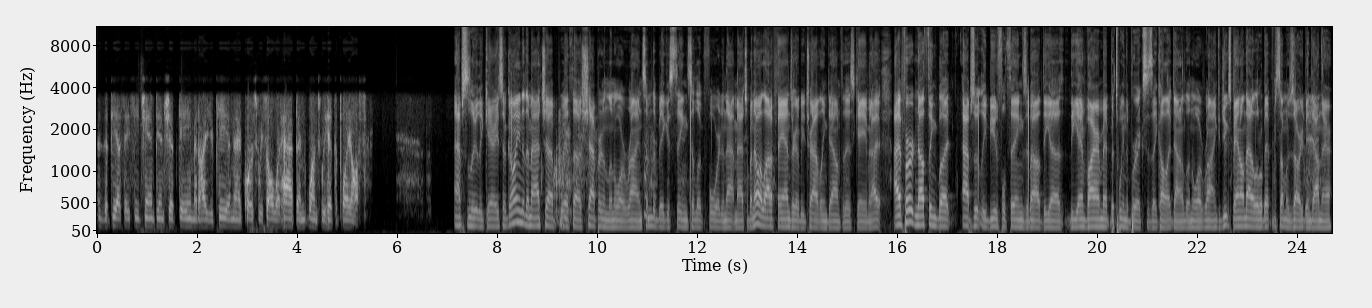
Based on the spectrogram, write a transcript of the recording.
the PSAC championship game at IUP, and then of course we saw what happened once we hit the playoffs. Absolutely, Kerry. So going into the matchup with uh, Shepherd and Lenoir-Rhyne, some of the biggest things to look forward in that matchup. I know a lot of fans are going to be traveling down for this game, and I I've heard nothing but absolutely beautiful things about the uh, the environment between the bricks, as they call it, down at Lenoir-Rhyne. Could you expand on that a little bit from someone who's already been down there?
